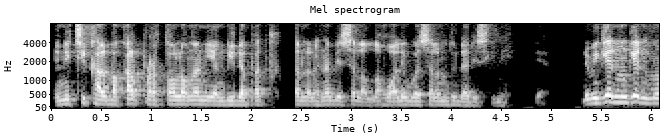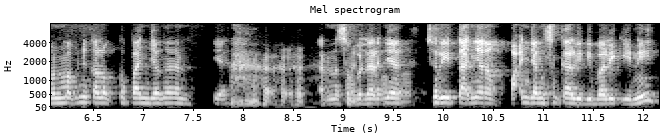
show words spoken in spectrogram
ini cikal bakal pertolongan yang didapatkan oleh Nabi Shallallahu Alaihi Wasallam itu dari sini. Ya. Demikian mungkin mohon maaf nih kalau kepanjangan ya karena sebenarnya ceritanya panjang sekali di balik ini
